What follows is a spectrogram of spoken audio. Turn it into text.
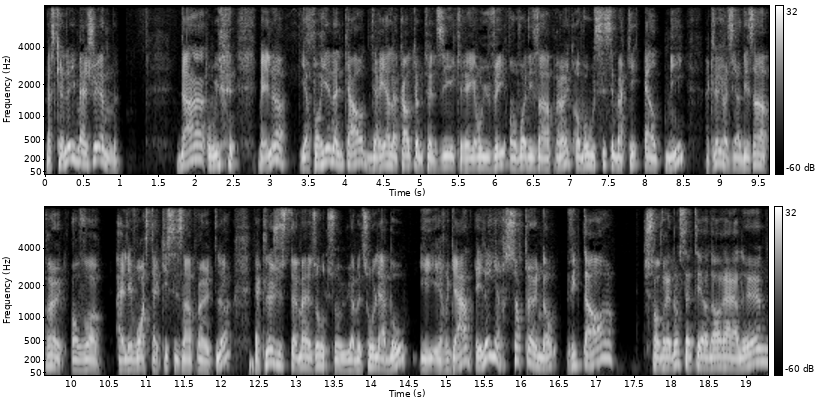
Parce que là, imagine. Dans, oui, mais là, il n'y a pas rien dans le cadre. Derrière le cadre, comme tu as dit, avec rayon UV, on voit des empreintes. On voit aussi, c'est marqué Help Me. Fait que là, il va dire, il y a des empreintes. On va aller voir stacker ces empreintes-là. Fait que là, justement, eux autres, ils amènent ça au labo. Ils, ils regardent. Et là, ils ressortent un nom. Victor. Son vrai nom, c'est Theodore Allen.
